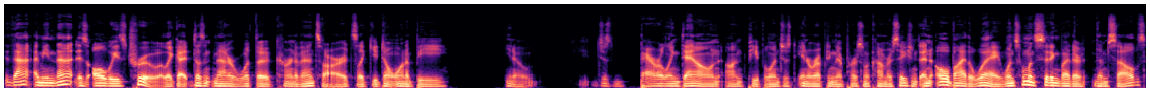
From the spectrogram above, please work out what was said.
that I mean that is always true. Like it doesn't matter what the current events are. It's like you don't want to be, you know, just barreling down on people and just interrupting their personal conversations. And oh, by the way, when someone's sitting by their themselves,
